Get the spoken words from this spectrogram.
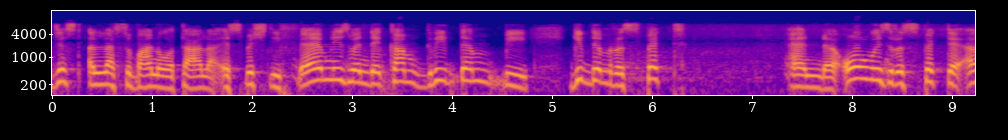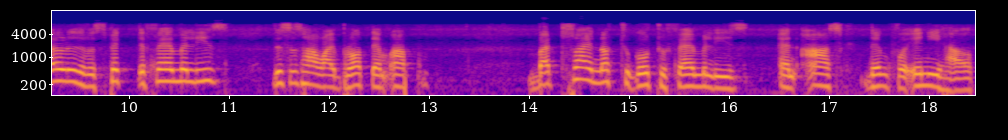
Just Allah subhanahu wa ta'ala, especially families when they come, greet them, be, give them respect, and uh, always respect their elders, respect the families. This is how I brought them up. But try not to go to families and ask them for any help.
